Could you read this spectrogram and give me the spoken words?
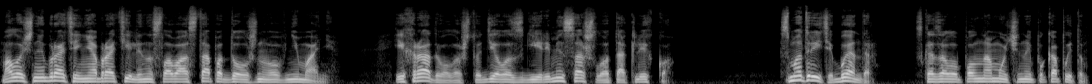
Молочные братья не обратили на слова Остапа должного внимания. Их радовало, что дело с гирями сошло так легко. «Смотрите, Бендер, — сказал уполномоченный по копытам.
